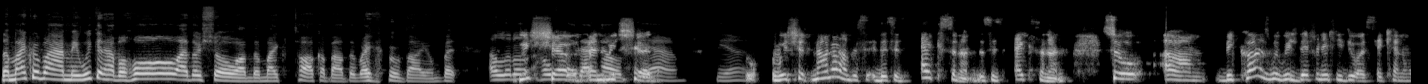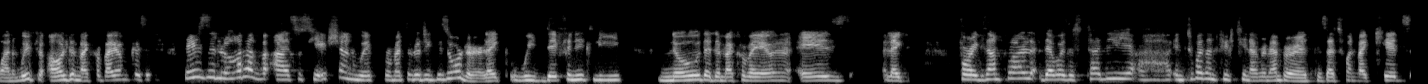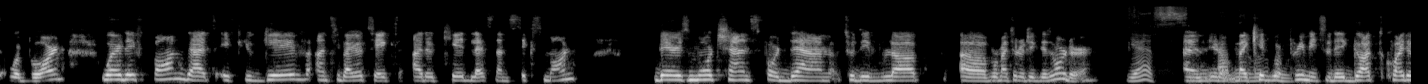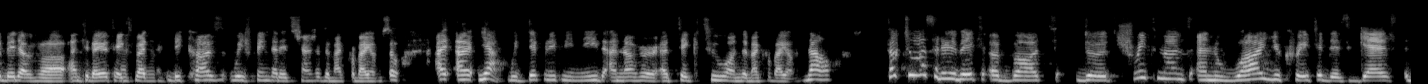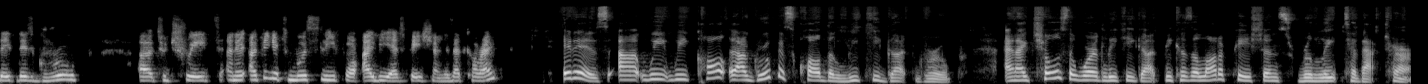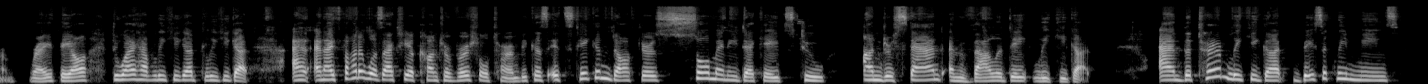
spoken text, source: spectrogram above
the microbiome, I mean, we could have a whole other show on the mic talk about the microbiome, but a little we should and helps. we should yeah yeah. We should no no no this this is excellent this is excellent. So um because we will definitely do a second one with all the microbiome because there's a lot of association with rheumatologic disorder. Like we definitely know that the microbiome is like for example there was a study uh, in 2015 i remember it because that's when my kids were born where they found that if you give antibiotics at a kid less than six months there's more chance for them to develop a rheumatologic disorder. Yes. And, you know, absolutely. my kids were preemie, so they got quite a bit of uh, antibiotics, but because we think that it changes the microbiome. So, I, I, yeah, we definitely need another a take two on the microbiome. Now, talk to us a little bit about the treatment and why you created this guest, this group uh, to treat. And I think it's mostly for IBS patients. Is that correct? It is. Uh, we we call our group is called the leaky gut group. And I chose the word leaky gut because a lot of patients relate to that term, right? They all, do I have leaky gut, leaky gut? And, and I thought it was actually a controversial term because it's taken doctors so many decades to understand and validate leaky gut. And the term leaky gut basically means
